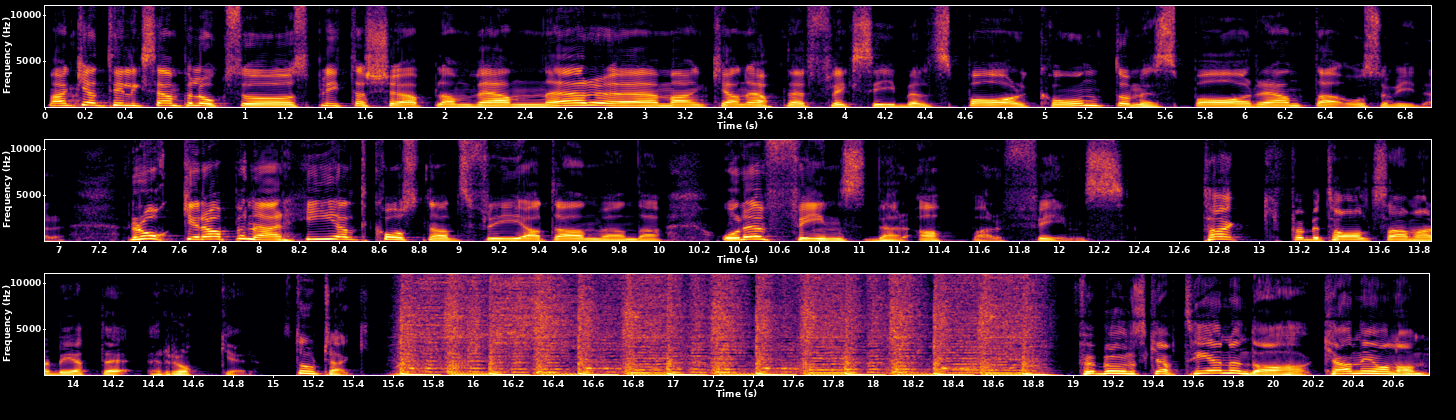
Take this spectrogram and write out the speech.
Man kan till exempel också splitta köp bland vänner, eh, man kan öppna ett flexibelt sparkonto med sparränta och så vidare. Rocker-appen är helt kostnadsfri att använda och den finns där appar finns. Tack för betalt samarbete, Rocker. Stort tack! Förbundskaptenen då, kan ni honom?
